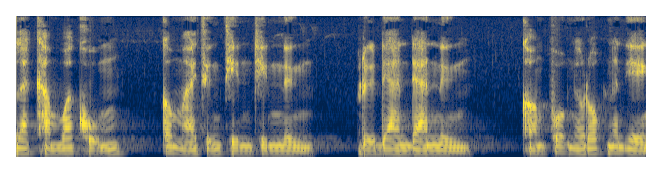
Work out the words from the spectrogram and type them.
และคำว่าขุมก็หมายถึงถิ่นถิ่นหนึ่ง หรือแดนแดนหนึ่งของพวกนรกนั่นเอง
